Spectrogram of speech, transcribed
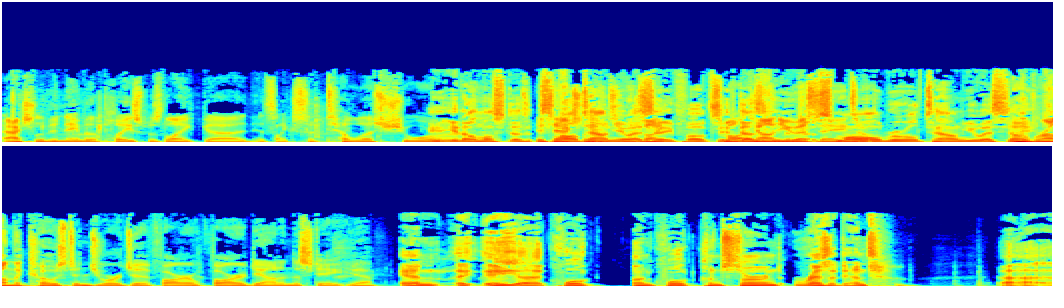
actually the name of the place was like uh, it's like Satilla Shore. It, it almost does. It's Small actually- town it's- it's USA, like folks. Small it doesn't town USA. Small o- rural town USA. over on the coast in Georgia, far far down in the state. Yeah. and a, a uh, quote unquote concerned resident uh,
